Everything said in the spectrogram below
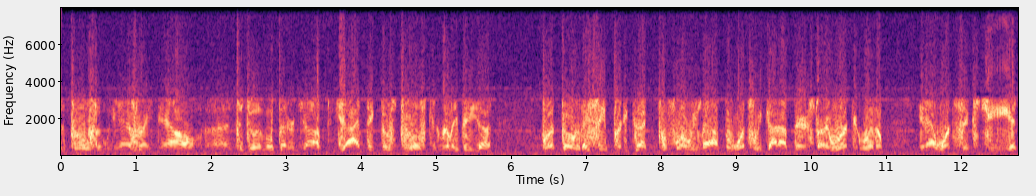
the tools that we have right now uh, to do a little better job. Yeah, I think those tools can really be uh, worked over. They seemed pretty good before we left, but once we got out there and started working with them, in that 1.6G, and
